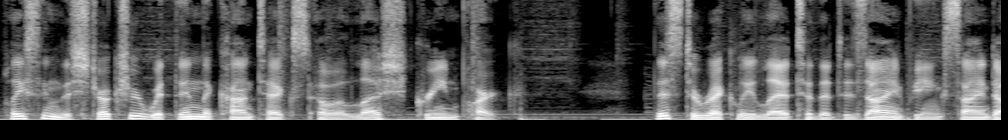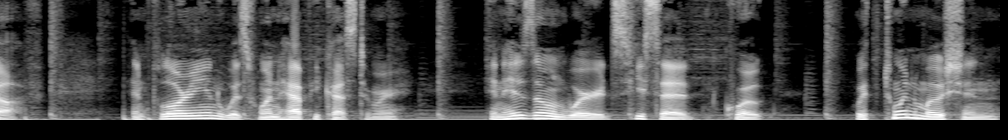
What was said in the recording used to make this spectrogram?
placing the structure within the context of a lush green park. This directly led to the design being signed off, and Florian was one happy customer. In his own words, he said, quote, with Twinmotion,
